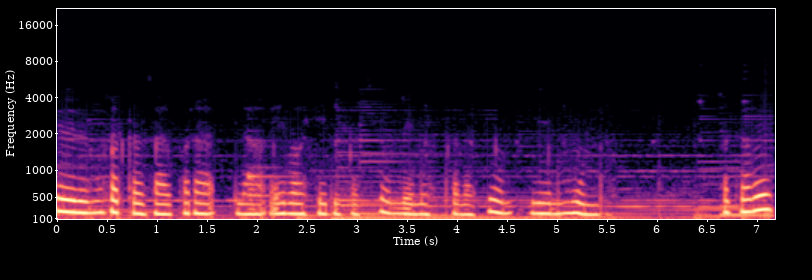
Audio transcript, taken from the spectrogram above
que debemos alcanzar para la evangelización de nuestra nación y del mundo. A través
